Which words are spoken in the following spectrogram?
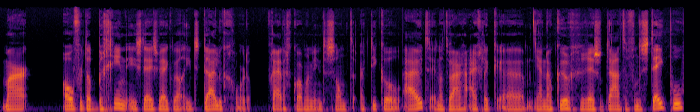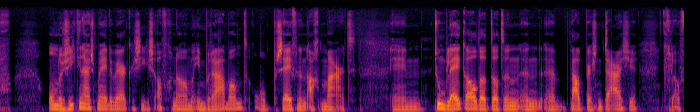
Maar over dat begin is deze week wel iets duidelijker geworden. Vrijdag kwam een interessant artikel uit. En dat waren eigenlijk uh, ja, nauwkeurige resultaten van de steekproef onder ziekenhuismedewerkers. Die is afgenomen in Brabant op 7 en 8 maart. En toen bleek al dat, dat een, een, een bepaald percentage, ik geloof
